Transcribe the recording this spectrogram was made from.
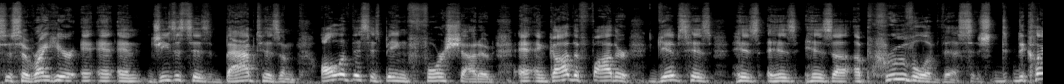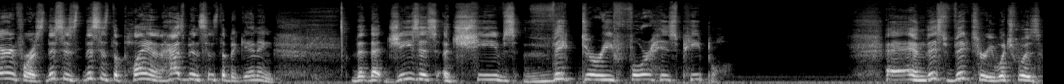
So, so right here, and, and Jesus' baptism, all of this is being foreshadowed, and, and God the Father gives his his his his uh, approval of this, d- declaring for us this is this is the plan and has been since the beginning, that that Jesus achieves victory for his people. And this victory, which was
